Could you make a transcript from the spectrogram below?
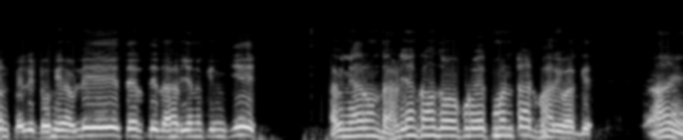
ને પેલી ડોહી આવલી તેરતી દાહડિયાનું કિન ગઈ હવે યાર હું દાડિયા કાં જાઉં, આપણો એક મન ટાટ ભારી વાગે. આય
